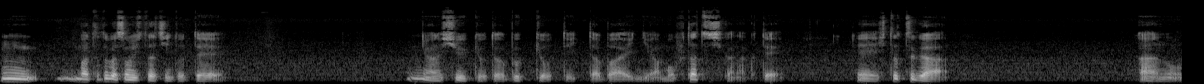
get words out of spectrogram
うんまあ、例えばその人たちにとってあの宗教とか仏教っていった場合にはもう2つしかなくて、えー、1つがあの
